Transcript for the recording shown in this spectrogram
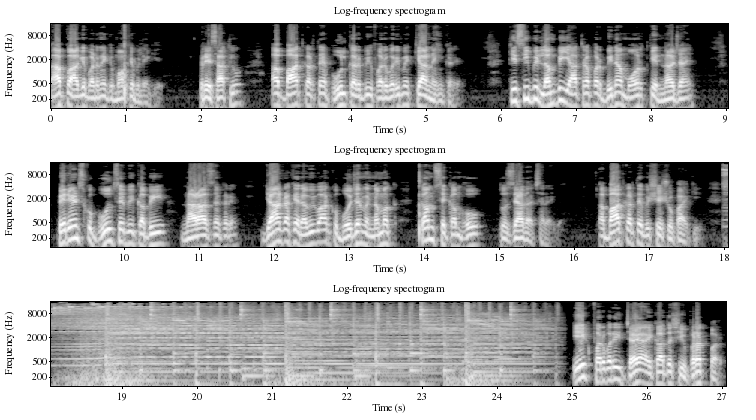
आपको आगे बढ़ने के मौके मिलेंगे। प्रिय साथियों, अब बात करते हैं भूल कर भी फरवरी में क्या नहीं करें। किसी भी लंबी यात्रा पर बिना मुहूर्त के न जाएँ। पेरेंट्स को भूल से भी कभी नाराज़ न करें। ध्यान रखें, रविवार को भोजन में नमक कम से कम हो तो ज़्यादा अच्छा रहेगा। अब बात करते हैं विशेष उपाय की। एक फरवरी जया एकादशी व्रत पर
